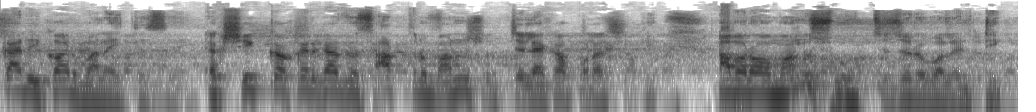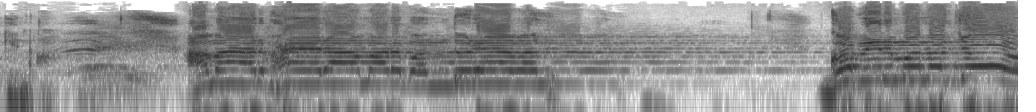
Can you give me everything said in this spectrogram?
কারিকর বানাইতেছে। এক শিক্ষকের কাছে ছাত্র মানুষ হচ্ছে, লেখাপড়া শিখে। আবার অমানুষ হচ্ছে, জোরে বলেন, ঠিক কিনা? আমার ভাইয়েরা, আমার বন্ধুরা, আমার গভীর মনোযোগ।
